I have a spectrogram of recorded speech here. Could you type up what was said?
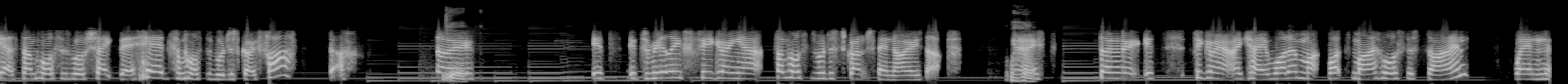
yeah, some horses will shake their head, some horses will just go faster. So, Yeah. It's it's really figuring out. Some horses will just scrunch their nose up, you uh-huh. know. So it's figuring out, okay, what am I, what's my horse's sign when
